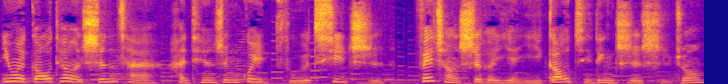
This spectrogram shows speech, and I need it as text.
因为高挑的身材还天生贵族的气质，非常适合演绎高级定制的时装。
